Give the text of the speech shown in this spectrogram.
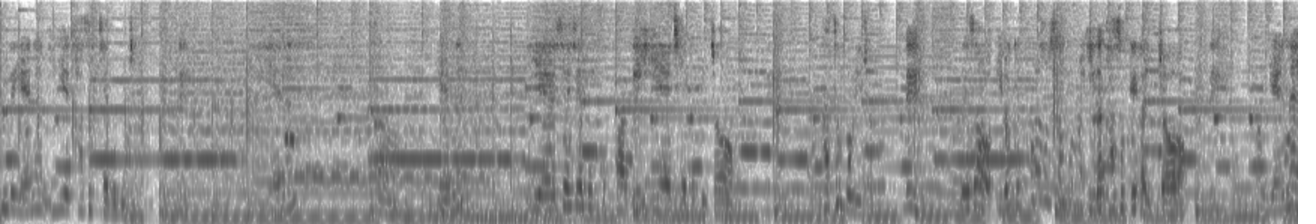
근데 얘는 2의 다섯 제곱이죠. 얘는 어, 얘는 2의 세제곱 곱하기 2의 제곱이죠. 같은 꼴이죠. 네. 그래서 이렇게 풀어서 써보면 2가 다섯 개가 있죠. 네. 그럼 얘는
